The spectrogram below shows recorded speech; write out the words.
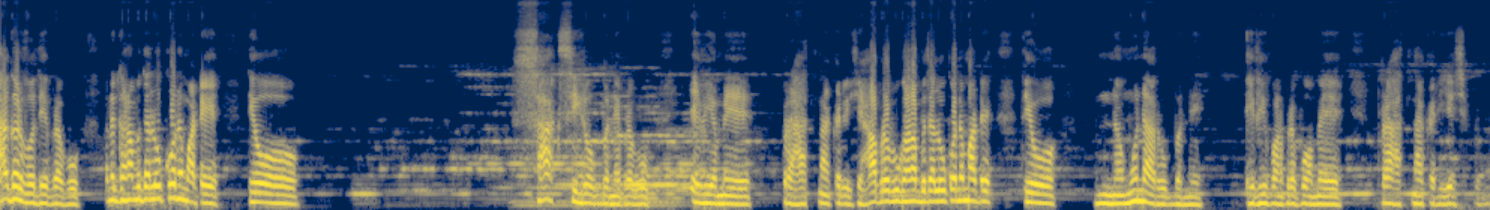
આગળ વધે પ્રભુ. અને ઘણા બધા લોકોને માટે તેઓ સાક્ષી રોગ બને પ્રભુ, એવી અમે પ્રાર્થના કરી છે. હા પ્રભુ, ઘણા બધા લોકોને માટે તેઓ નમૂના રૂપ બને, એવી પણ પ્રભુ અમે પ્રાર્થના કરીએ છીએ પ્રભુ.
